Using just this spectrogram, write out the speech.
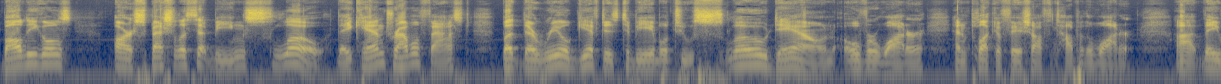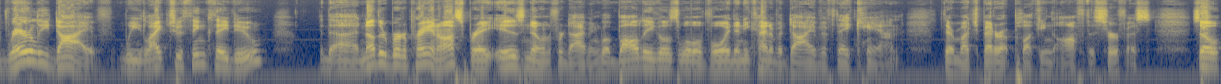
Bald eagles are specialists at being slow. They can travel fast, but their real gift is to be able to slow down over water and pluck a fish off the top of the water. Uh, they rarely dive. We like to think they do. Uh, another bird of prey, an osprey, is known for diving, but bald eagles will avoid any kind of a dive if they can. They're much better at plucking off the surface. So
